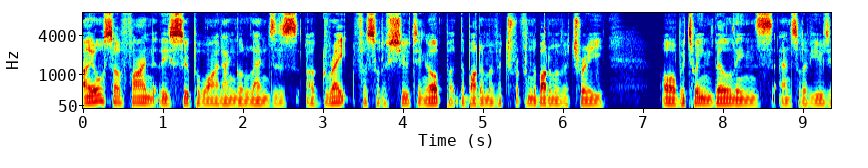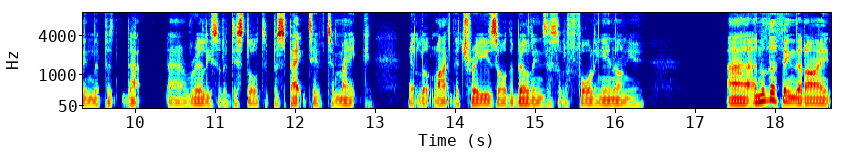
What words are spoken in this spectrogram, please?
I also find that these super wide angle lenses are great for sort of shooting up at the bottom of a tr- from the bottom of a tree or between buildings and sort of using the that uh, really sort of distorted perspective to make it look like the trees or the buildings are sort of falling in on you. Uh, another thing that I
